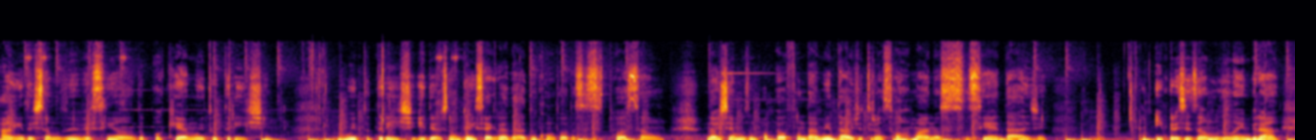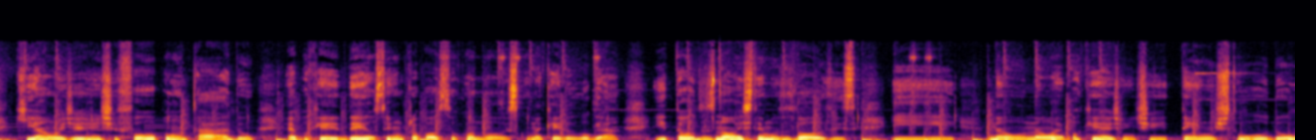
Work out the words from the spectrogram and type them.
ainda estamos vivenciando, porque é muito triste. Muito triste e Deus não tem se agradado com toda essa situação. Nós temos um papel fundamental de transformar nossa sociedade e precisamos lembrar que aonde a gente for plantado é porque Deus tem um propósito conosco naquele lugar e todos nós temos vozes e não não é porque a gente tem um estudo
